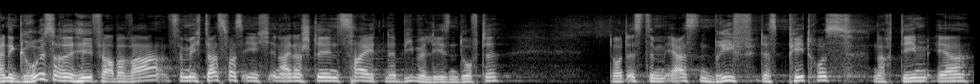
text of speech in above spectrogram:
Eine größere Hilfe aber war für mich das, was ich in einer stillen Zeit in der Bibel lesen durfte. Dort ist im ersten Brief des Petrus, nachdem er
